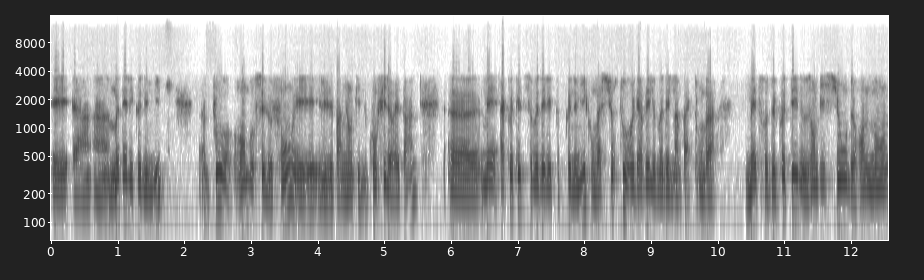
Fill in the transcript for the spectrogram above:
aient un, modèle économique euh, pour rembourser le fonds et, les épargnants qui nous confient leur épargne. Euh, mais à côté de ce modèle économique, on va surtout regarder le modèle d'impact. On va mettre de côté nos ambitions de rendement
